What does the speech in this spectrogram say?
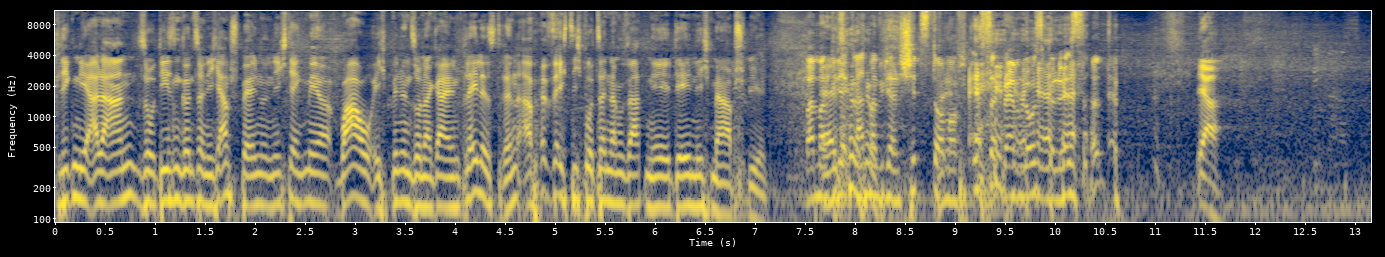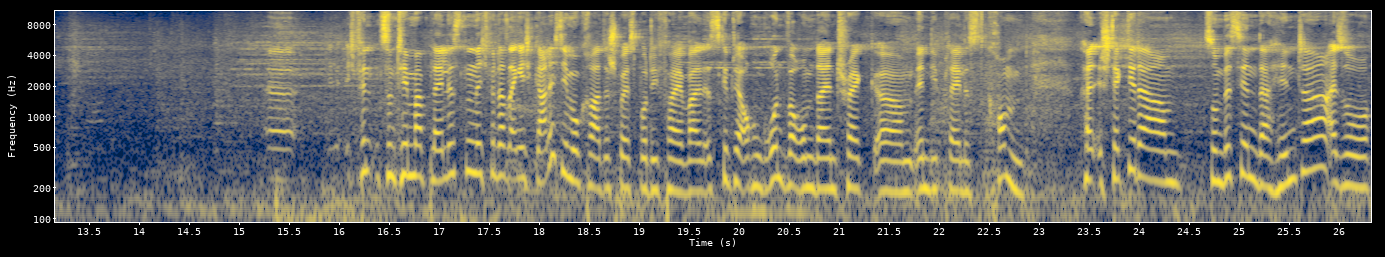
klicken die alle an, so diesen Künstler nicht abspielen und ich denke mir, wow, ich bin in so einer geilen Playlist drin, aber 60 Prozent haben gesagt, nee, den nicht mehr abspielen. weil man äh, wieder gerade mal wieder einen Shitstorm auf Instagram losgelöst hat. Ja, Ich finde zum Thema Playlisten, ich finde das eigentlich gar nicht demokratisch bei Spotify, weil es gibt ja auch einen Grund, warum dein Track ähm, in die Playlist kommt. Steckt dir da so ein bisschen dahinter? Also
